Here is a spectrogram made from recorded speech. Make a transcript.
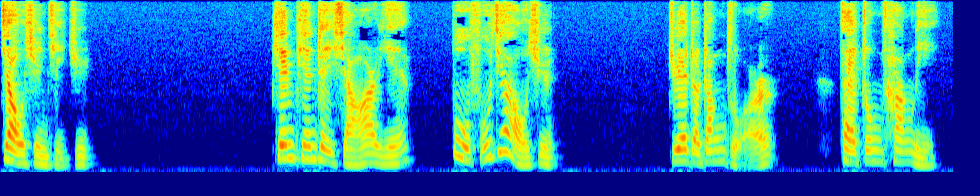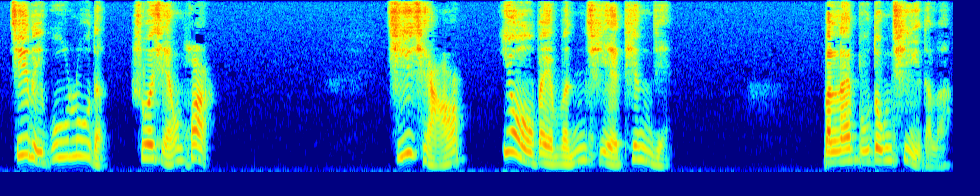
教训几句。偏偏这小二爷不服教训，撅着张嘴儿，在中舱里叽里咕噜的说闲话。乞巧。又被文妾听见，本来不动气的了，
